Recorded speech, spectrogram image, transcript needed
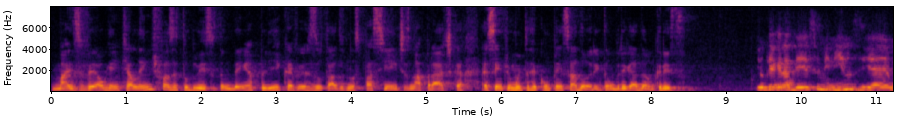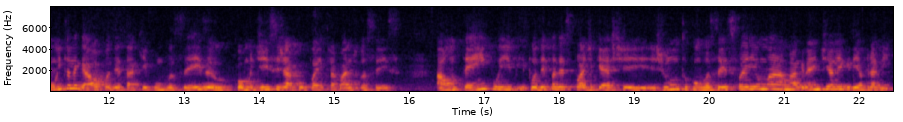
mas ver alguém que além de fazer tudo isso também aplica e vê resultados nos pacientes na prática é sempre muito recompensador. Então, brigadão, Cris. Eu que agradeço, meninos, e é muito legal poder estar aqui com vocês. Eu, como disse, já acompanho o trabalho de vocês há um tempo e, e poder fazer esse podcast junto com vocês foi uma, uma grande alegria para mim.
